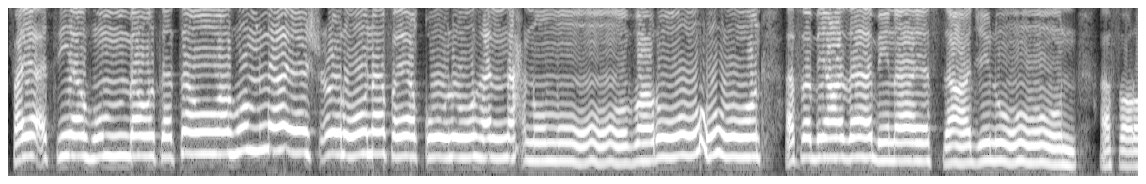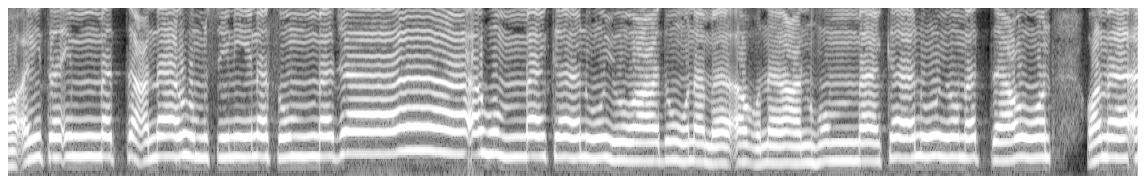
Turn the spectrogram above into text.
فيأتيهم بغتة وهم لا يشعرون فيقولوا هل نحن منظرون أفبعذابنا يستعجلون أفرأيت إن متعناهم سنين ثم جاءهم ما كانوا يوعدون ما أغنى عنهم ما كانوا يمتعون وما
